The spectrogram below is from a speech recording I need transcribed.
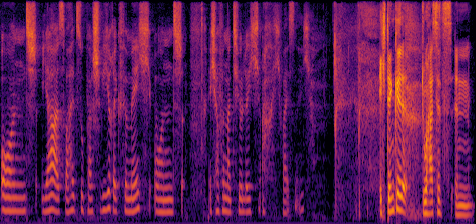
Und ja, es war halt super schwierig für mich. Und ich hoffe natürlich, ach, ich weiß nicht. Ich denke, du hast jetzt einen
